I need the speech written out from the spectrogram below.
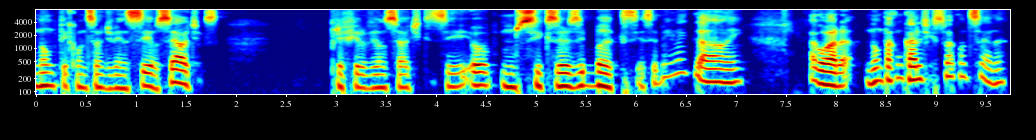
não ter condição de vencer o Celtics, prefiro ver um Celtics e, ou um Sixers e Bucks. Ia ser bem legal, hein? Agora, não tá com cara de que isso vai acontecer, né?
